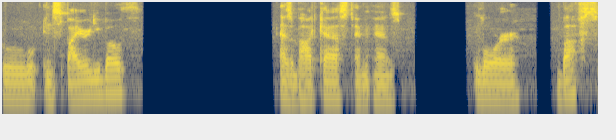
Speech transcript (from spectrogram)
who inspired you both as a podcast and as lore buffs?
